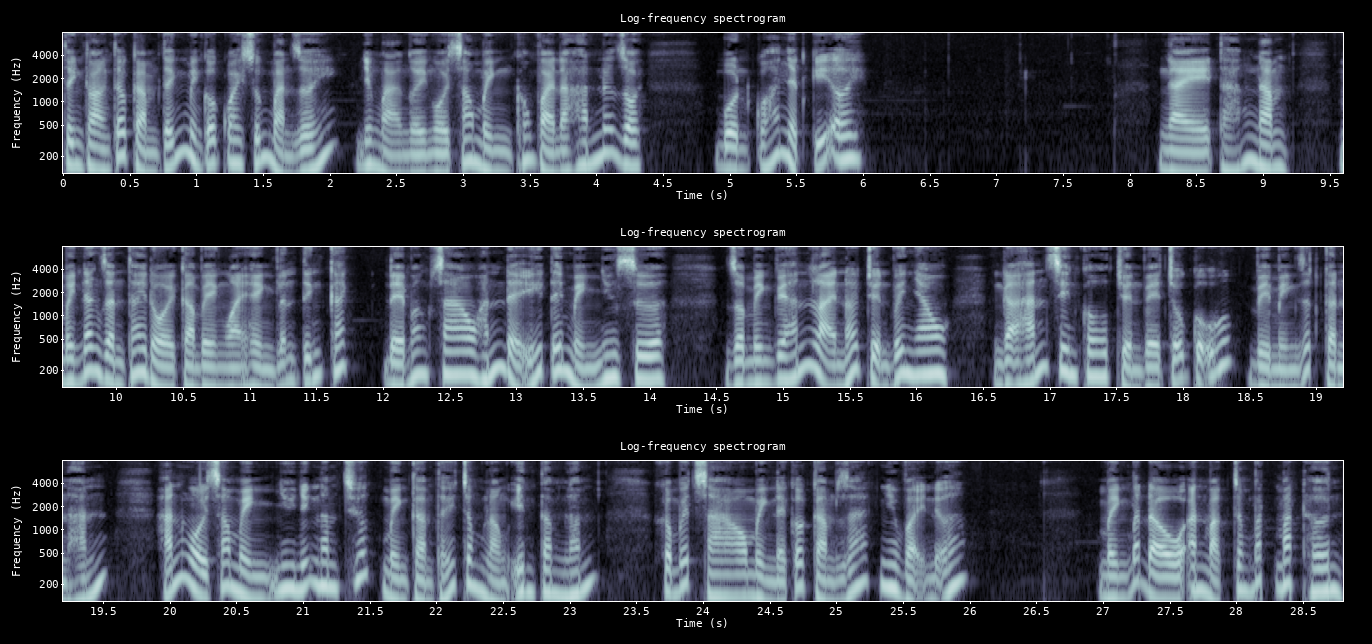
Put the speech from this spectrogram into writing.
Thỉnh thoảng theo cảm tính mình có quay xuống bàn dưới, nhưng mà người ngồi sau mình không phải là hắn nữa rồi. Buồn quá nhật ký ơi! Ngày tháng năm, mình đang dần thay đổi cả về ngoại hình lẫn tính cách, để mong sao hắn để ý tới mình như xưa. Rồi mình với hắn lại nói chuyện với nhau, gạ hắn xin cô chuyển về chỗ cũ vì mình rất cần hắn. Hắn ngồi sau mình như những năm trước mình cảm thấy trong lòng yên tâm lắm. Không biết sao mình lại có cảm giác như vậy nữa. Mình bắt đầu ăn mặc trong bắt mắt hơn,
